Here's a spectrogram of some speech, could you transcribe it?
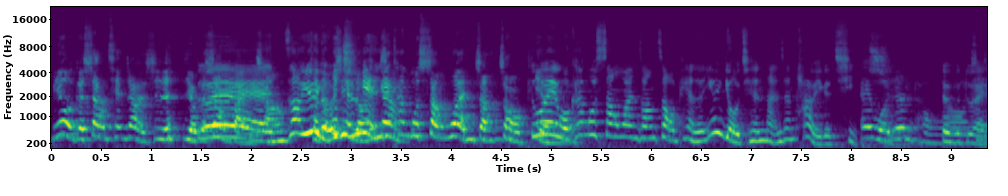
没有个上千张，也是有个上百张。你知道，因为有一些面相，看过上万张照片。对，我看过上万张照片的，因为有钱男生他有一个气质，哎，我认同，对不对？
